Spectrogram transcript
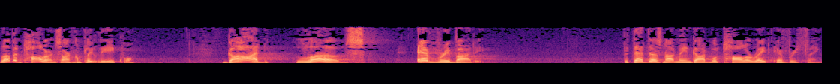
Love and tolerance aren't completely equal. God loves everybody. But that does not mean God will tolerate everything.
